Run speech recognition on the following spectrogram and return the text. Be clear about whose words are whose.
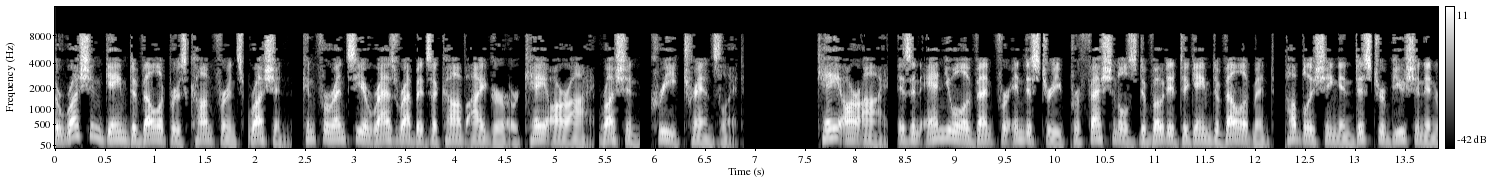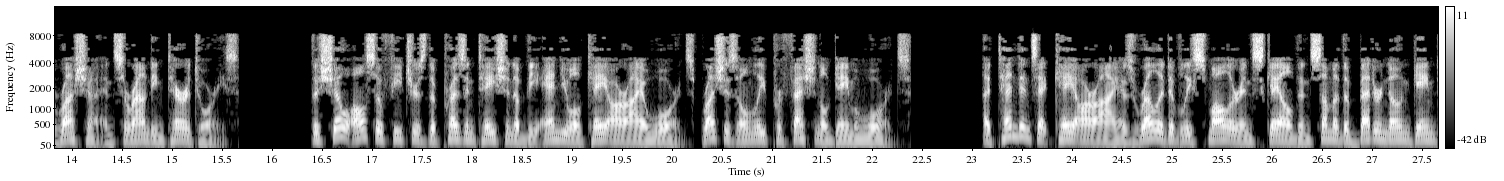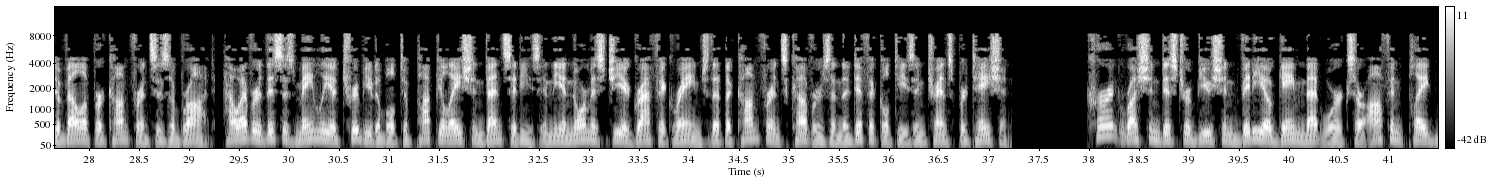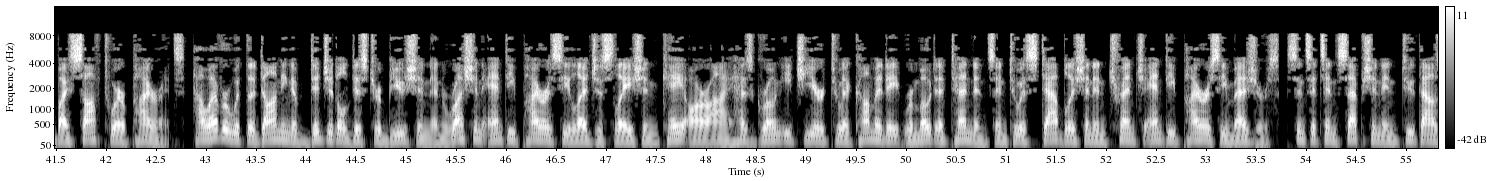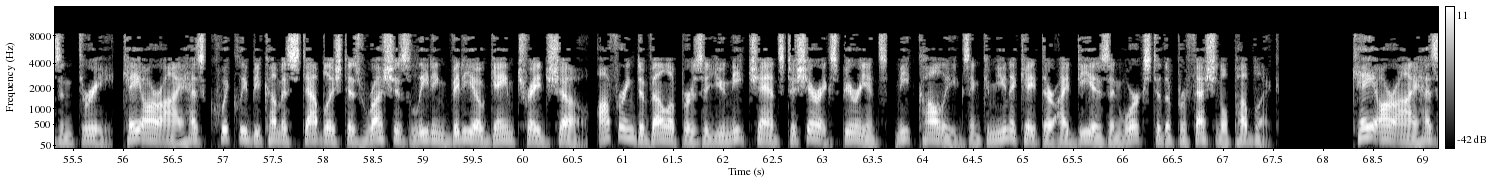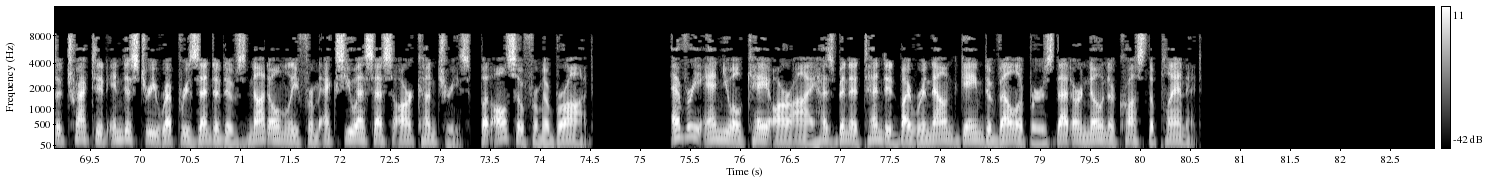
Speaker 1: The Russian Game Developers Conference Russian, Konferencia Razrabitzikov Igor or KRI Russian, Cree translate. KRI, is an annual event for industry professionals devoted to game development, publishing and distribution in Russia and surrounding territories. The show also features the presentation of the annual KRI Awards, Russia's only professional game awards. Attendance at KRI is relatively smaller in scale than some of the better-known game developer conferences abroad, however this is mainly attributable to population densities in the enormous geographic range that the conference covers and the difficulties in transportation. Current Russian distribution video game networks are often plagued by software pirates, however with the dawning of digital distribution and Russian anti-piracy legislation KRI has grown each year to accommodate remote attendance and to establish and entrench anti-piracy measures. Since its inception in 2003, KRI has quickly become established as Russia's leading video game trade show, offering developers a unique chance to share experience, meet colleagues and communicate their ideas and works to the professional public. KRI has attracted industry representatives not only from ex-USSR countries, but also from abroad. Every annual KRI has been attended by renowned game developers that are known across the planet.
